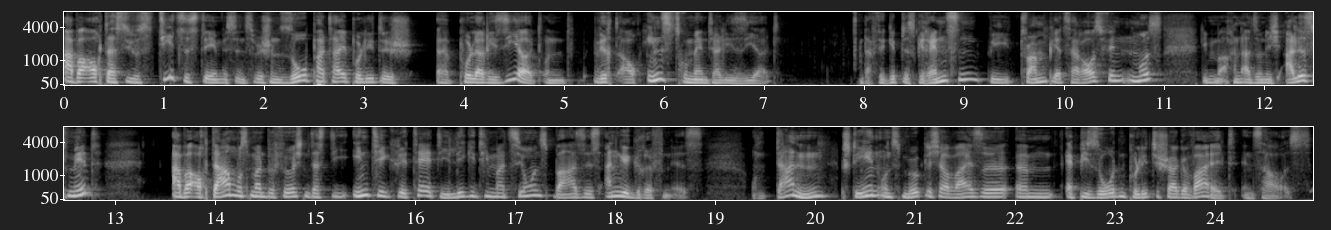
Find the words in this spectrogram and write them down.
aber auch das Justizsystem ist inzwischen so parteipolitisch äh, polarisiert und wird auch instrumentalisiert. Dafür gibt es Grenzen, wie Trump jetzt herausfinden muss. Die machen also nicht alles mit. Aber auch da muss man befürchten, dass die Integrität, die Legitimationsbasis angegriffen ist. Und dann stehen uns möglicherweise ähm, Episoden politischer Gewalt ins Haus.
